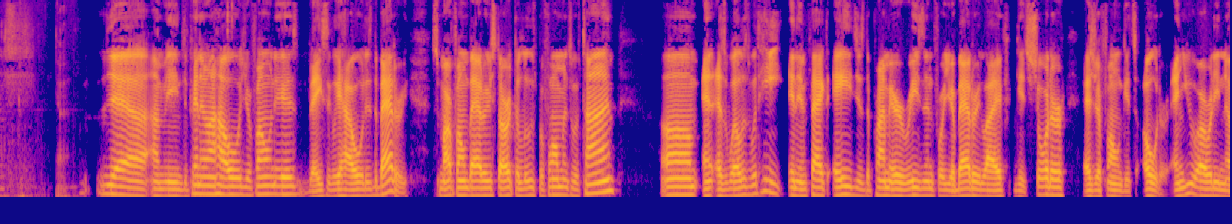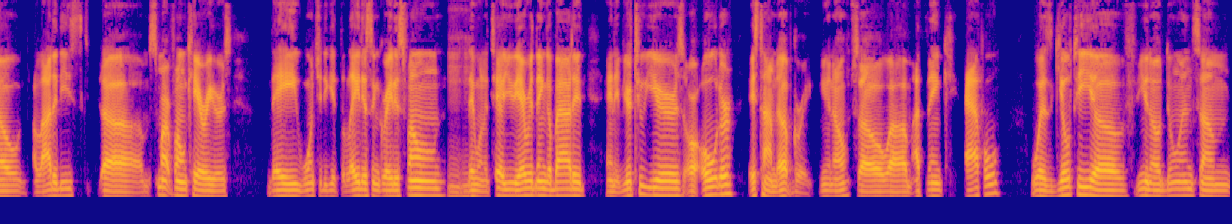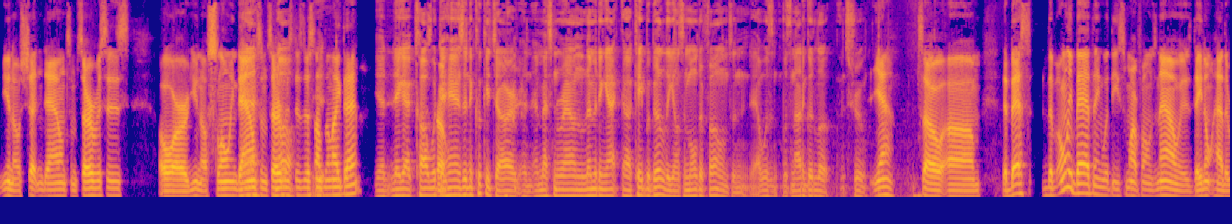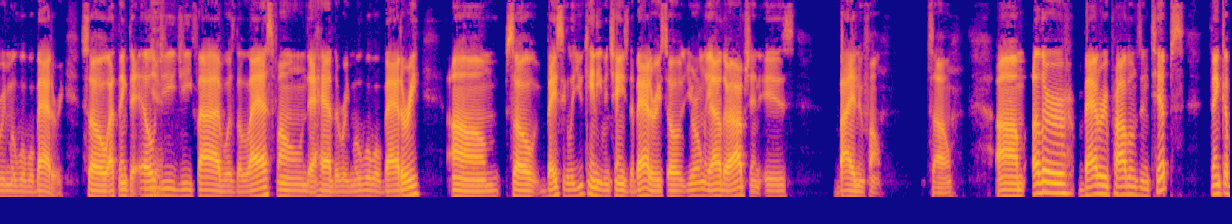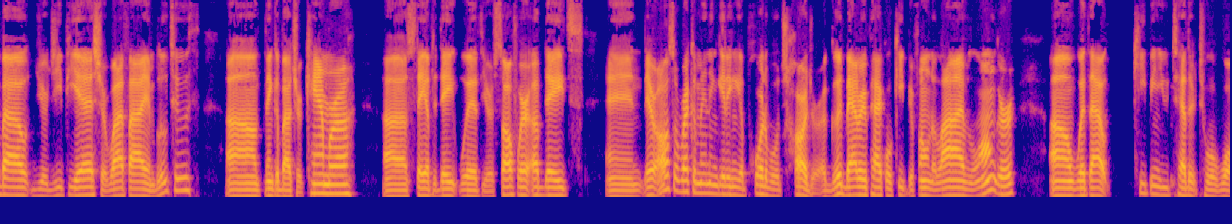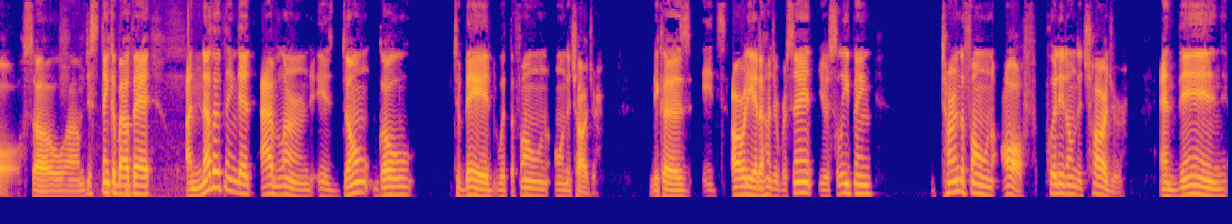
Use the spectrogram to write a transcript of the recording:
Yeah, I mean, depending on how old your phone is, basically how old is the battery. Smartphone batteries start to lose performance with time, um, and as well as with heat. And in fact, age is the primary reason for your battery life gets shorter as your phone gets older. And you already know a lot of these um, smartphone carriers, they want you to get the latest and greatest phone. Mm-hmm. They want to tell you everything about it. And if you're two years or older, it's time to upgrade, you know? So um, I think Apple was guilty of, you know, doing some, you know, shutting down some services or, you know, slowing down yeah, some services no, or something like that. Yeah, they got caught with their hands in the cookie jar and, and messing around, limiting uh, capability on some older phones, and that was was not a good look. It's true. Yeah. So um, the best, the only bad thing with these smartphones now is they don't have the removable battery. So I think the LG yeah. G5 was the last phone that had the removable battery. Um, so basically, you can't even change the battery. So your only other option is buy a new phone. So um, other battery problems and tips think about your GPS, your Wi Fi, and Bluetooth. Um, think about your camera. Uh, stay up to date with your software updates. And they're also recommending getting a portable charger. A good battery pack will keep your phone alive longer uh, without keeping you tethered to a wall. So um, just think about that. Another thing that I've learned is don't go to bed with the phone on the charger because it's already at 100%. You're sleeping. Turn the phone off, put it on the charger, and then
